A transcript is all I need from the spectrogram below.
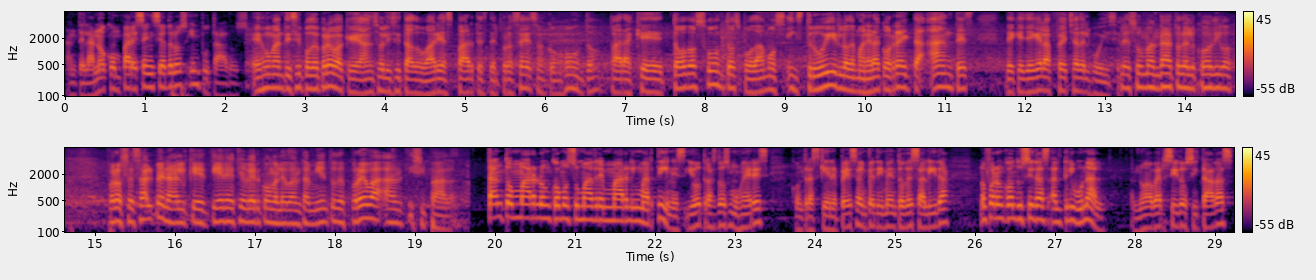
ante la no comparecencia de los imputados. Es un anticipo de prueba que han solicitado varias partes del proceso en conjunto para que todos juntos podamos instruirlo de manera correcta antes de que llegue la fecha del juicio. Es un mandato del Código Procesal Penal que tiene que ver con el levantamiento de prueba anticipada. Tanto Marlon como su madre Marlene Martínez y otras dos mujeres, contra quienes pesa impedimento de salida, no fueron conducidas al tribunal, al no haber sido citadas,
